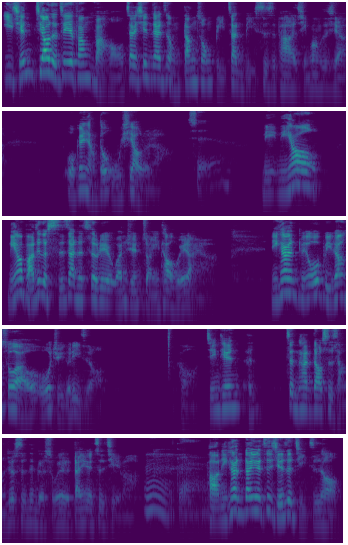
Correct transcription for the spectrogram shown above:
以前教的这些方法哦，在现在这种当冲比占比四十趴的情况之下，我跟你讲都无效了啦。是，你你要你要把这个实战的策略完全转一套回来啊！你看，比我比方说啊，我我举个例子哦，哦，今天嗯。震撼到市场就是那个所谓的单月自结嘛，嗯，对。好，你看单月自结这几只哦，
